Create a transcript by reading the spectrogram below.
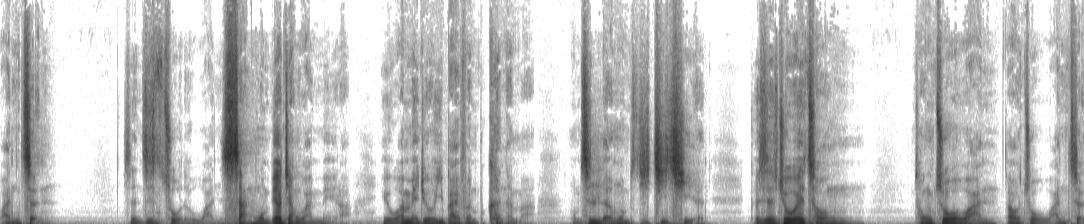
完整，甚至做的完善。我们不要讲完美了，因为完美就一百分不可能嘛。我们是人，我们是机器人，可是就会从从做完到做完整，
